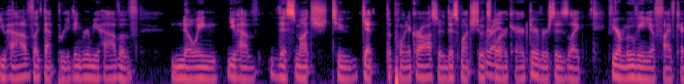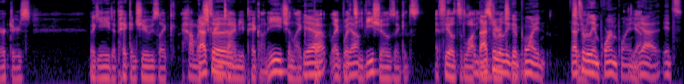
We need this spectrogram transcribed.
you have, like that breathing room you have of knowing you have this much to get the point across or this much to explore right. a character versus like if you're a movie and you have five characters like you need to pick and choose like how much that's screen a, time you pick on each and like yeah, but like with yeah. TV shows like it's I feel it's a lot well, that's a really to, good point. That's to, a really important point. Yeah, yeah it's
